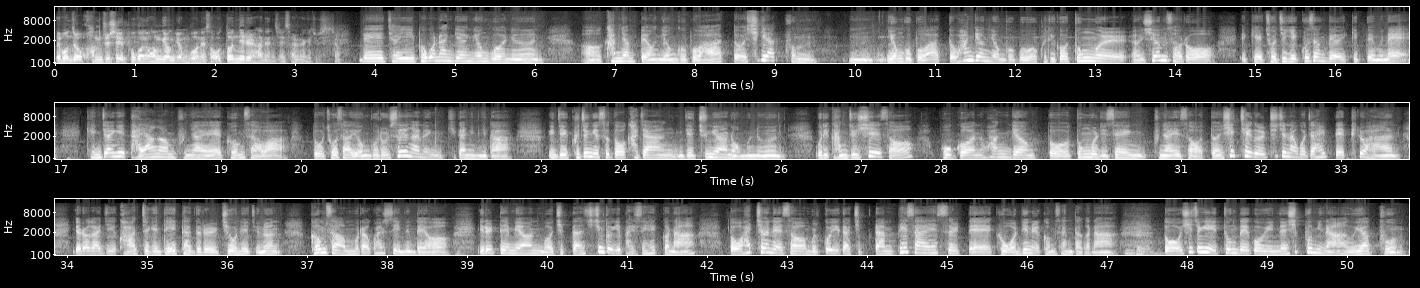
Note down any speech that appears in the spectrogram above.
네, 먼저 광주시 보건환경연구원에서 어떤 일을 하는지 설명해 주시죠. 네, 저희 보건환경연구원은 어, 감염병 연구부와 또 식이약품 음, 연구부와 또 환경연구부 그리고 동물 어, 시험소로 이렇게 조직이 구성되어 있기 때문에 굉장히 다양한 분야의 검사와 또 조사 연구를 수행하는 기관입니다. 이제 그 중에서도 가장 이제 중요한 업무는 우리 강주시에서 보건, 환경 또 동물 위생 분야에서 어떤 시책을 추진하고자 할 때 필요한 여러 가지 과학적인 데이터들을 지원해주는 검사 업무라고 할 수 있는데요. 이를테면 뭐 집단 식중독이 발생했거나 또 하천에서 물고기가 집단 폐사했을 때 그 원인을 검사한다거나 네. 또 시중에 유통되고 있는 식품이나 의약품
